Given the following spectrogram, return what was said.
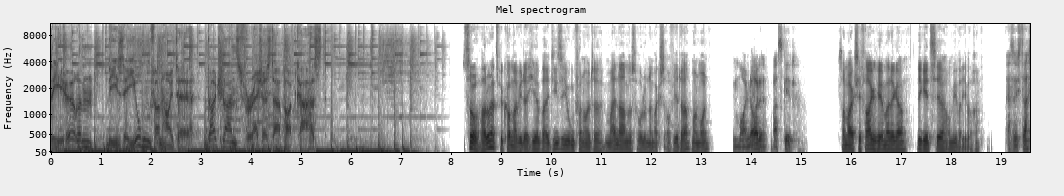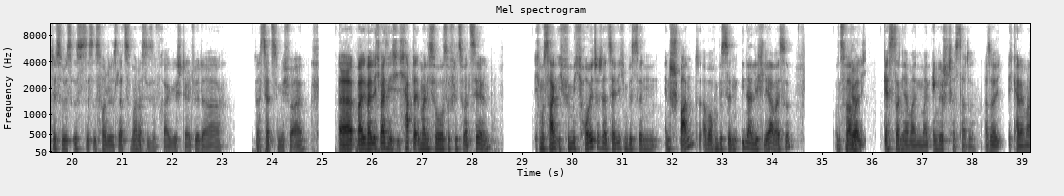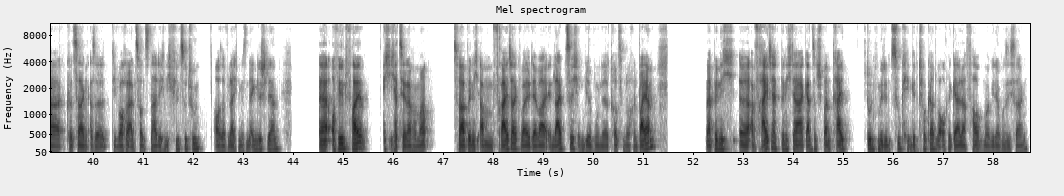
Sie hören diese Jugend von heute. Deutschlands freshester Podcast. So, hallo und herzlich willkommen mal wieder hier bei diese Jugend von heute. Mein Name ist Olo und der Max ist auch wieder da. Moin, moin. Moin Leute, was geht? So, Max, die Frage wie immer, Digga. Wie geht's dir und wie war die Woche? Also ich dachte so, wie es ist. Das ist heute das letzte Mal, dass diese Frage gestellt wird. Da, da setze ich mich für ein. Äh, weil, weil ich weiß nicht, ich, ich habe da immer nicht so, so viel zu erzählen. Ich muss sagen, ich fühle mich heute tatsächlich ein bisschen entspannt, aber auch ein bisschen innerlich leer, weißt du? Und zwar, Okay. weil ich gestern ja meinen mein Englischtest hatte. Also ich kann ja mal kurz sagen, also die Woche ansonsten hatte ich nicht viel zu tun, außer vielleicht ein bisschen Englisch lernen. Äh, auf jeden Fall, ich, ich erzähle einfach mal. Zwar bin ich am Freitag, weil der war in Leipzig und wir wohnen ja trotzdem noch in Bayern. Da bin ich, äh, am Freitag bin ich da ganz entspannt drei Stunden mit dem Zug hingetuckert. War auch eine geile Erfahrung mal wieder, muss ich sagen.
